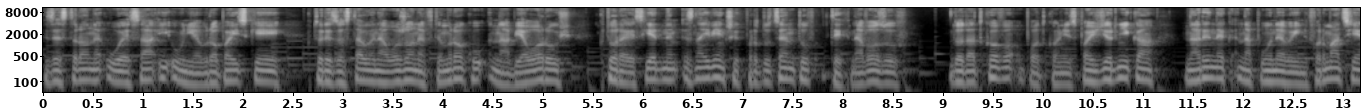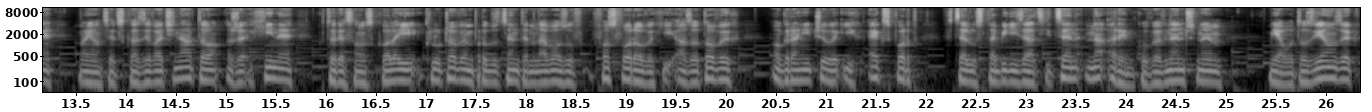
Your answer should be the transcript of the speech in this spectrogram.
ze strony USA i Unii Europejskiej, które zostały nałożone w tym roku na Białoruś, która jest jednym z największych producentów tych nawozów. Dodatkowo pod koniec października na rynek napłynęły informacje mające wskazywać na to, że Chiny, które są z kolei kluczowym producentem nawozów fosforowych i azotowych, ograniczyły ich eksport w celu stabilizacji cen na rynku wewnętrznym. Miało to związek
